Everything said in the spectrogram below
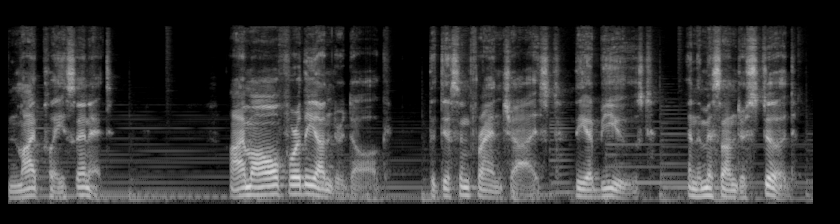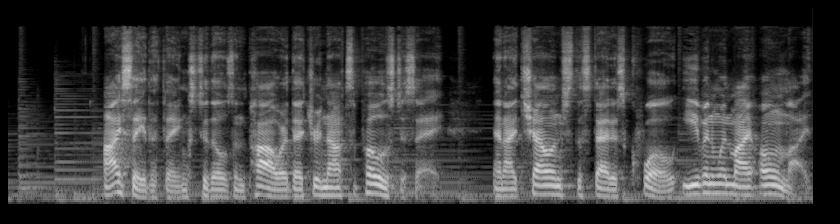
and my place in it. I'm all for the underdog, the disenfranchised, the abused, and the misunderstood. I say the things to those in power that you're not supposed to say, and I challenge the status quo even when my own life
